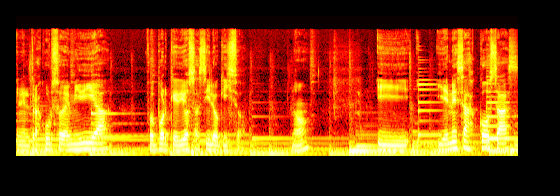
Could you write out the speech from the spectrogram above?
en el transcurso de mi día fue porque Dios así lo quiso, ¿no? Y, y en esas cosas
